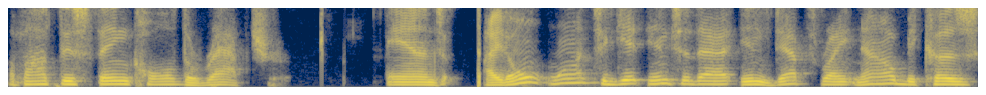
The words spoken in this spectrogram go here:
about this thing called the rapture. And I don't want to get into that in depth right now because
